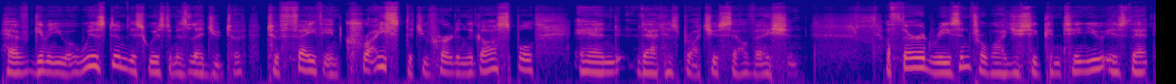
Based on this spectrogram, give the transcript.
have given you a wisdom. This wisdom has led you to, to faith in Christ that you've heard in the gospel, and that has brought you salvation. A third reason for why you should continue is that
